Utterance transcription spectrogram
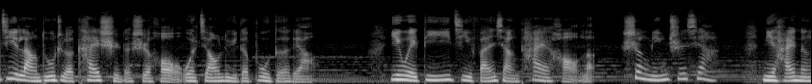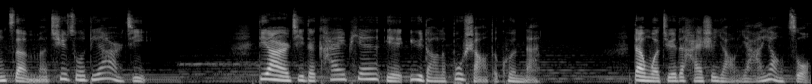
季《朗读者》开始的时候，我焦虑的不得了，因为第一季反响太好了。盛名之下，你还能怎么去做第二季？第二季的开篇也遇到了不少的困难，但我觉得还是咬牙要做。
